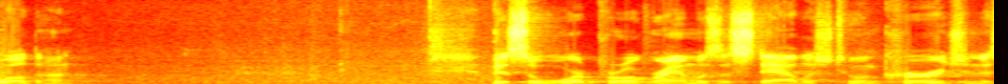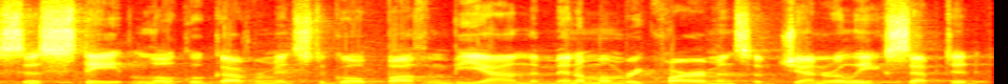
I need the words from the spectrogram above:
Well done. This award program was established to encourage and assist state and local governments to go above and beyond the minimum requirements of generally accepted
